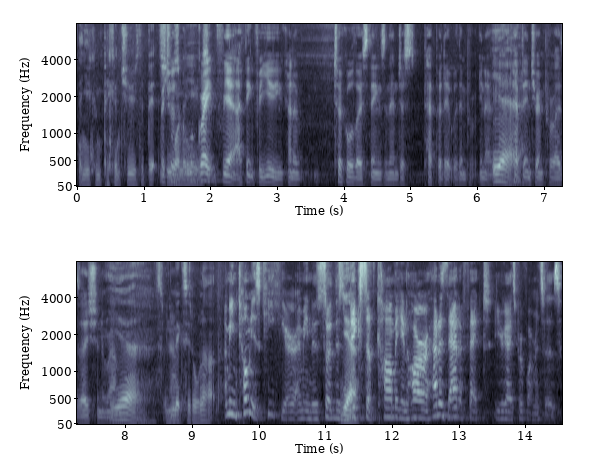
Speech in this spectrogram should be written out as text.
then you can pick and choose the bits Which you was want to use. great. Yeah, I think for you, you kind of took all those things and then just peppered it with, impro- you know, Yeah. peppered it into your improvisation around. Yeah, sort of know. mix it all up. I mean, tone is key here. I mean, there's so this Yeah. mix of comedy and horror. How does that affect your guys' performances?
